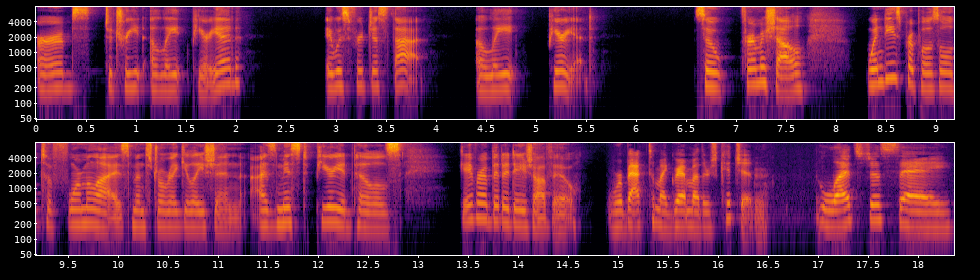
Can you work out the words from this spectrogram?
herbs to treat a late period, it was for just that a late period. So for Michelle, Wendy's proposal to formalize menstrual regulation as missed period pills gave her a bit of deja vu. We're back to my grandmother's kitchen. Let's just say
